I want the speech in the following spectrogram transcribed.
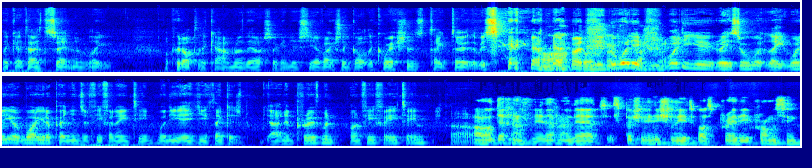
like I did set like I'll put up to the camera there so I can just see. I've actually got the questions typed out that we sent oh, what do you, what do you right? So what like what are your what are your opinions of FIFA 19? What do you do you think it's an improvement on FIFA 18? Or? Oh, definitely, definitely. Especially initially, it was pretty promising.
